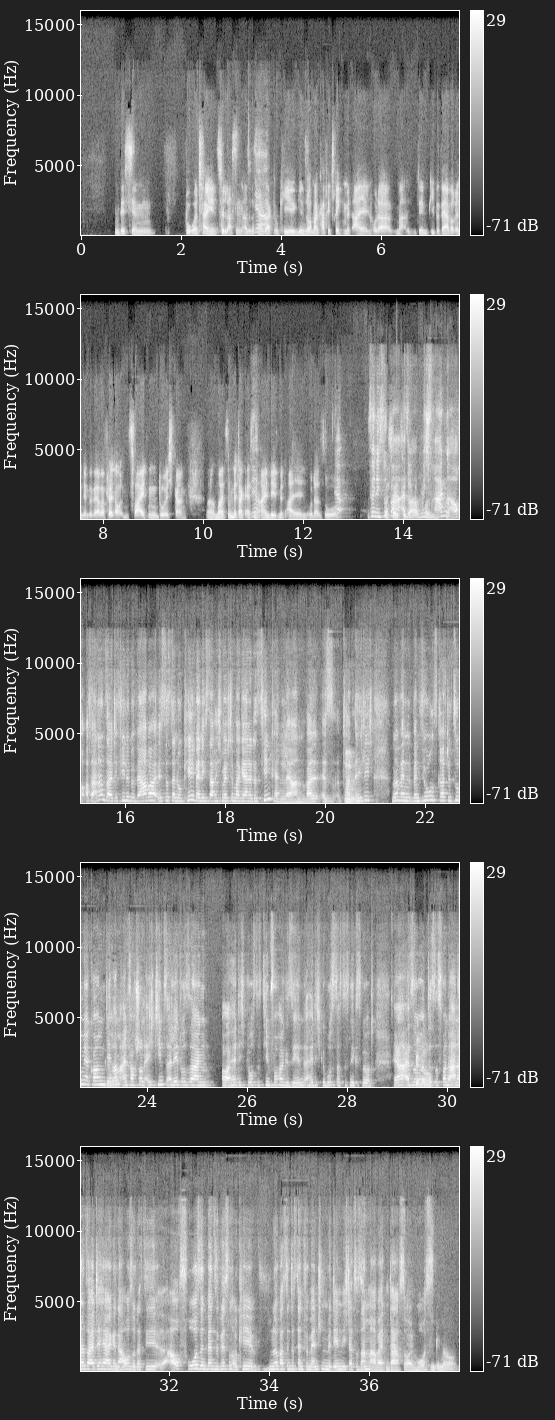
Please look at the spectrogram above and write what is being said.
ein bisschen beurteilen zu lassen. Also dass ja. man sagt, okay, gehen Sie doch mal einen Kaffee trinken mit allen oder mal den, die Bewerberin, den Bewerber, vielleicht auch im zweiten Durchgang äh, mal zum Mittagessen ja. einlädt mit allen oder so. Ja. Finde ich super. Also davon? mich fragen auch auf der anderen Seite viele Bewerber, ist es denn okay, wenn ich sage, ich möchte mal gerne das Team kennenlernen? Weil es hm. tatsächlich, mhm. ne, wenn, wenn Führungskräfte zu mir kommen, die genau. haben einfach schon echt Teams erlebt, wo sie sagen, oh, hätte ich bloß das Team vorher gesehen, da hätte ich gewusst, dass das nichts wird. Ja, also genau. das ist von der anderen Seite her genauso, dass sie auch froh sind, wenn sie wissen, okay, ne, was sind das denn für Menschen, mit denen ich da zusammenarbeiten darf, soll, muss. Genau.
